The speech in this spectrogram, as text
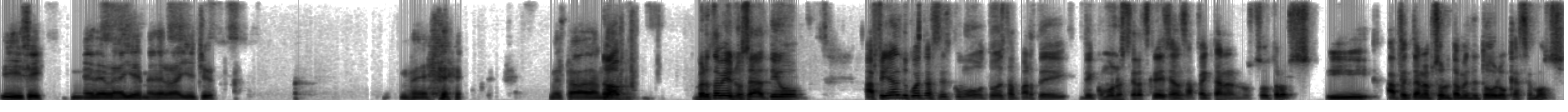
Y sí, me debrayé, me debrayé, chido. Me, me estaba dando. No, pero está bien, o sea, digo, a final de cuentas es como toda esta parte de, de cómo nuestras creencias afectan a nosotros y afectan absolutamente todo lo que hacemos.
